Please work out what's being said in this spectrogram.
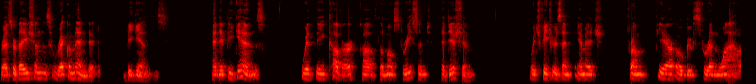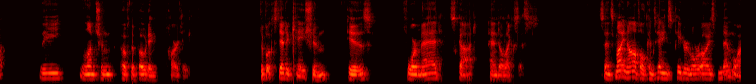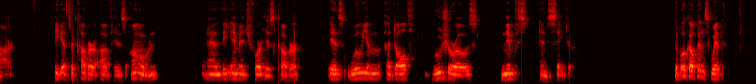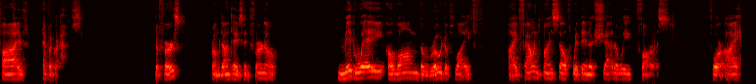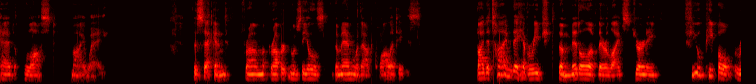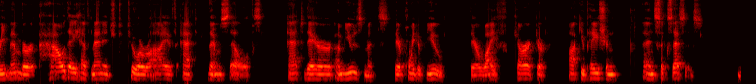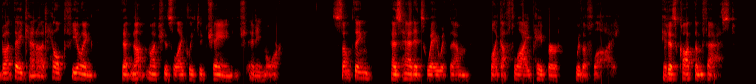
Reservations Recommended begins. And it begins with the cover of the most recent edition, which features an image from Pierre Auguste Renoir, the luncheon of the boating party. The book's dedication is for Mad, Scott, and Alexis. Since my novel contains Peter Leroy's memoir, he gets a cover of his own, and the image for his cover is William Adolphe Bouguereau's Nymphs and Satyr. The book opens with five epigraphs. The first, from Dante's Inferno Midway along the road of life, I found myself within a shadowy forest, for I had lost my way. The second, from Robert Musil's The Men Without Qualities. By the time they have reached the middle of their life's journey, few people remember how they have managed to arrive at themselves, at their amusements, their point of view, their wife, character, occupation, and successes. But they cannot help feeling that not much is likely to change anymore. Something has had its way with them like a fly paper with a fly. It has caught them fast,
